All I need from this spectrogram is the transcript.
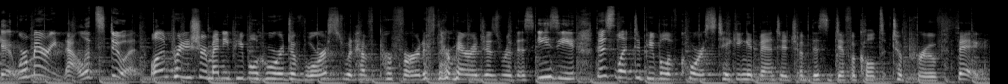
it, we're married now, let's do it. Well, I'm pretty sure many people who are divorced would have preferred if their marriages were this easy. This led to people, of course, taking advantage of this difficult to prove thing.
